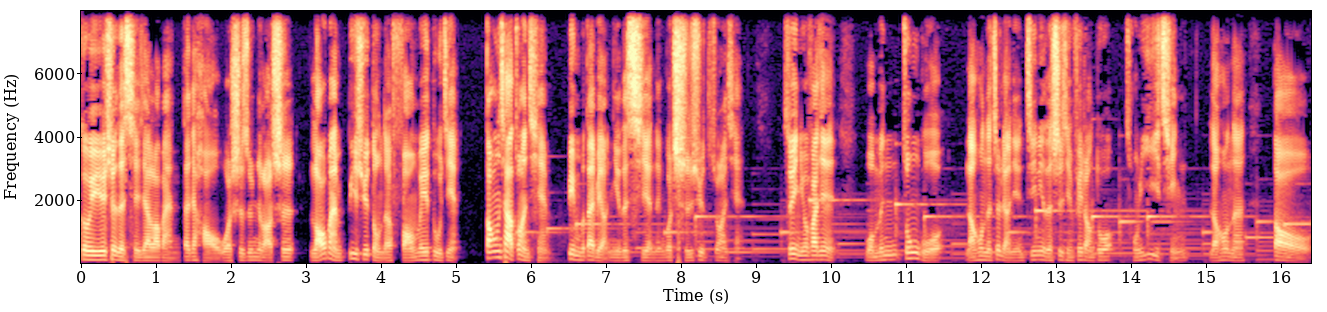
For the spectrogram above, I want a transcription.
各位优秀的企业家老板，大家好，我是朱军老师。老板必须懂得防微杜渐，当下赚钱，并不代表你的企业能够持续的赚钱。所以你会发现，我们中国，然后呢，这两年经历的事情非常多，从疫情，然后呢，到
